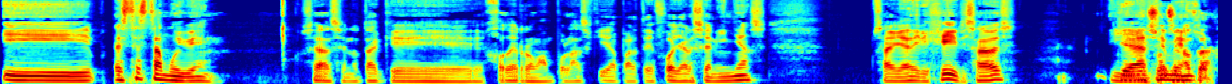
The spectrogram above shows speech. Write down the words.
Y este está muy bien. O sea, se nota que, joder, Roman Polanski, aparte de follarse niñas, sabía dirigir, ¿sabes? Y ¿Qué hace mejor?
